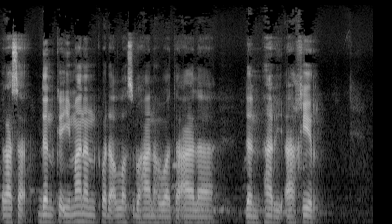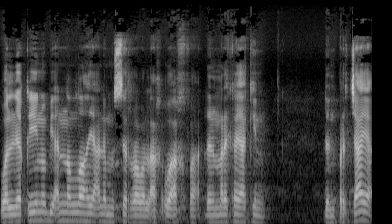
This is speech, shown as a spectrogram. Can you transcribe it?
rasa dan keimanan kepada Allah Subhanahu wa taala dan hari akhir wal yaqinu bi anna Allah ya'lamu sirra wal wa akhfa dan mereka yakin dan percaya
